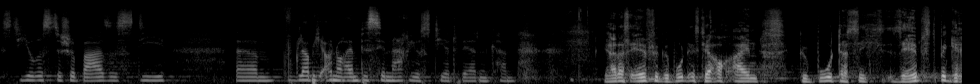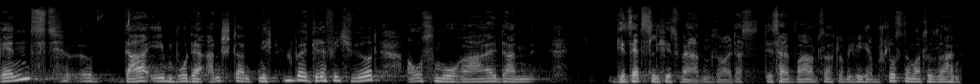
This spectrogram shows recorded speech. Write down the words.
ist die juristische Basis die, ähm, wo, glaube ich, auch noch ein bisschen nachjustiert werden kann. Ja, das elfte Gebot ist ja auch ein Gebot, das sich selbst begrenzt, äh, da eben, wo der Anstand nicht übergriffig wird, aus Moral dann Gesetzliches werden soll. Das, deshalb war uns das, glaube ich, wichtig, am Schluss nochmal zu sagen,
